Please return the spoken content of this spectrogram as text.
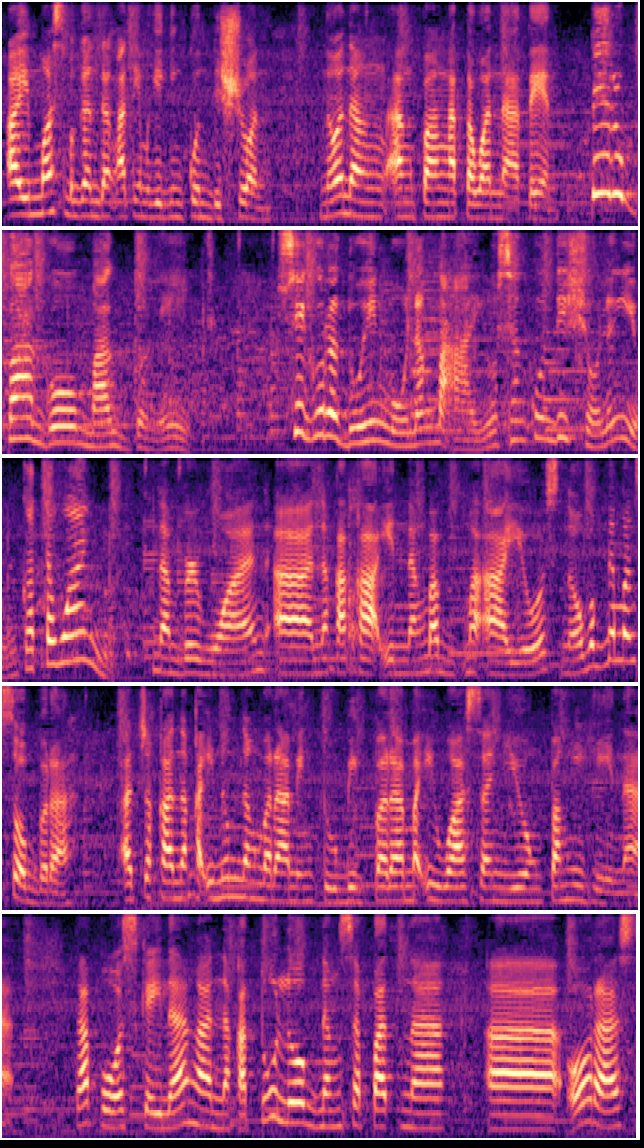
ay mas magandang ating magiging kondisyon no, ng ang pangatawan natin. Pero bago mag-donate, siguraduhin munang maayos ang kondisyon ng iyong katawan. Number one, ah, nakakain ng ma- maayos, no? Huwag naman sobra. At saka nakainom ng maraming tubig para maiwasan yung panghihina. Tapos, kailangan nakatulog ng sapat na ah, oras,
